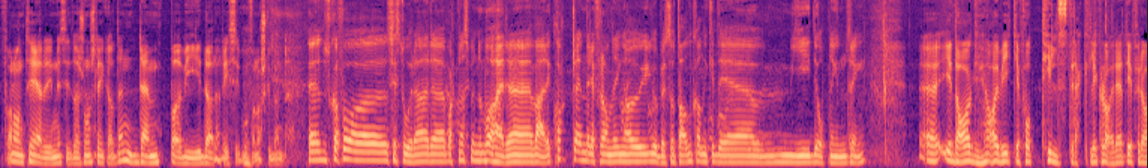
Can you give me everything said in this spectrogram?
for å håndtere denne situasjonen, slik at den demper videre risiko for norske bønder. Eh, du skal få eh, siste ord her, Bartnes, men det må være, være kort. En reforhandling av jordbruksavtalen, kan ikke det gi de åpningene du trenger? Eh, I dag har vi ikke fått tilstrekkelig klarhet fra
